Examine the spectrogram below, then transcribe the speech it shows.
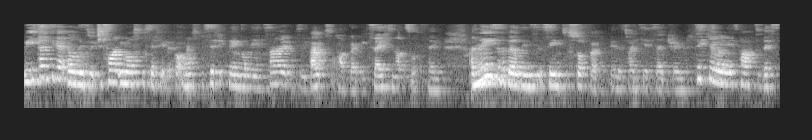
But you tend to get buildings which are slightly more specific. They've got more specific things on the inside. Obviously, banks will have great big safes and that sort of thing. And these are the buildings that seem to suffer in the 20th century, particularly as part of this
